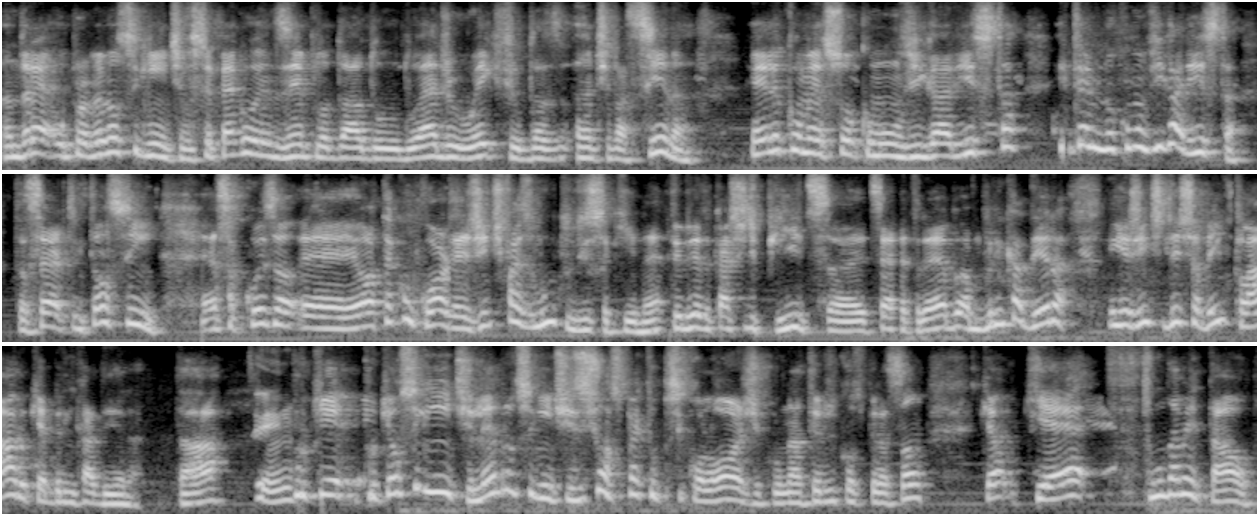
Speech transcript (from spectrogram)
André, o problema é o seguinte: você pega o exemplo da, do, do Andrew Wakefield da antivacina, Ele começou como um vigarista e terminou como um vigarista, tá certo? Então, assim, essa coisa, é, eu até concordo, a gente faz muito disso aqui, né? Teoria da caixa de pizza, etc. É brincadeira, e a gente deixa bem claro que é brincadeira tá? Sim. Porque, porque é o seguinte, lembra do seguinte, existe um aspecto psicológico na teoria de conspiração que é, que é fundamental,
